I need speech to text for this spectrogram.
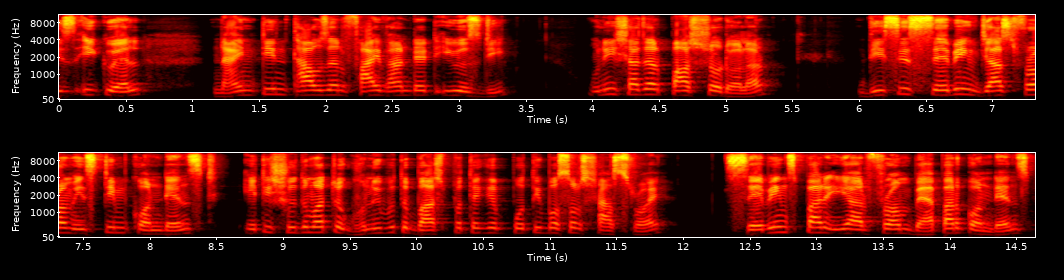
is equal nineteen thousand five hundred USD, উনিশ হাজার পাঁচশো dollar. This is saving just from steam condensed. এটি শুধুমাত্র ঘনীভূত বাষ্প থেকে প্রতি বছর সাশ্রয়। Savings per year from vapour condensed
